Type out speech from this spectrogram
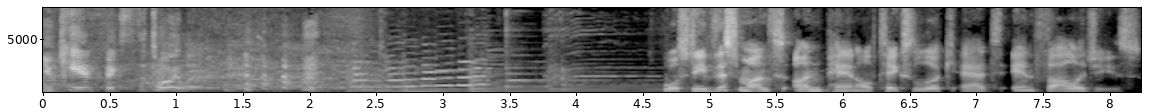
you can't fix the toilet. Well, Steve, this month's Unpanel takes a look at anthologies.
